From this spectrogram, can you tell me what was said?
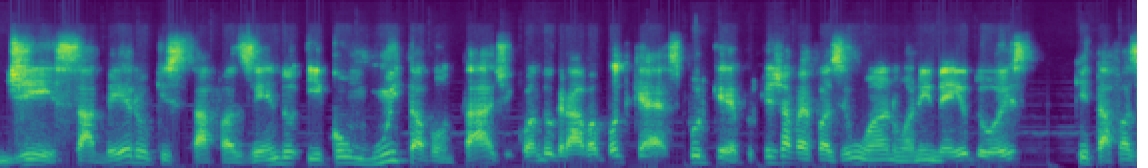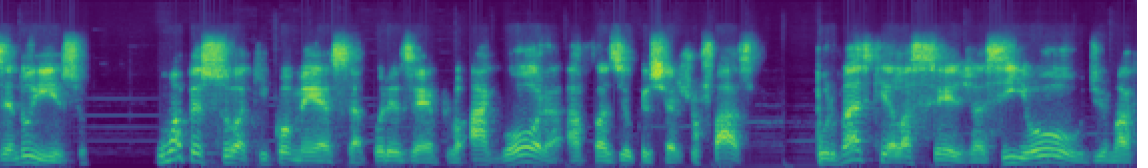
de saber o que está fazendo e com muita vontade quando grava podcast. Por quê? Porque já vai fazer um ano, um ano e meio, dois, que está fazendo isso. Uma pessoa que começa, por exemplo, agora a fazer o que o Sérgio faz, por mais que ela seja CEO de uma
